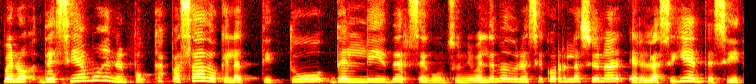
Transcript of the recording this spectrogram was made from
Bueno, decíamos en el podcast pasado que la actitud del líder según su nivel de madurez psicorrelacional era la siguiente. Si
